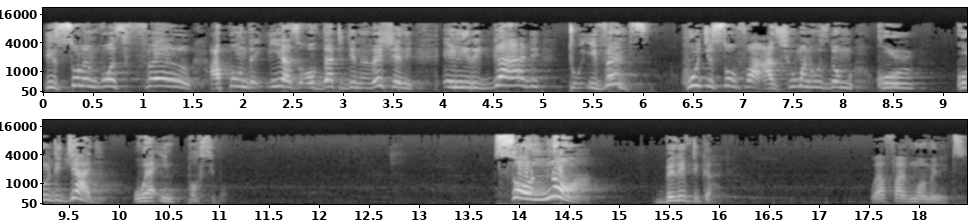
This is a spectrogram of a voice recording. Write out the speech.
his solemn voice fell upon the ears of that generation in regard to events which so far as human wisdom could, could judge, were impossible. So Noah believed God. We have five more minutes.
